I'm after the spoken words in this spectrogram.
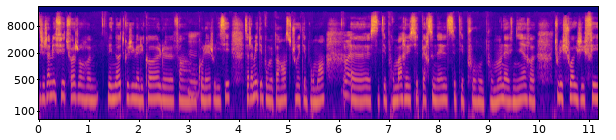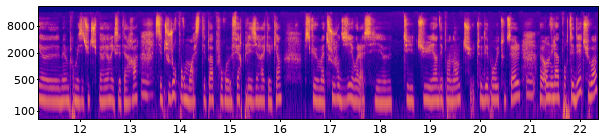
j'ai jamais fait tu vois genre les notes que j'ai eu à l'école enfin au mm. collège au lycée. Ça a jamais été pour mes parents ça a toujours été pour moi. Ouais. c'était pour ma réussite personnelle c'était pour pour mon avenir. Tous les choix que j'ai fait, euh, même pour mes études supérieures, etc. Mm. C'est toujours pour moi. C'était pas pour euh, faire plaisir à quelqu'un, parce qu'on m'a toujours dit, voilà, c'est tu, es indépendante, tu te débrouilles toute seule. Mm. Euh, on est là pour t'aider, tu vois,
